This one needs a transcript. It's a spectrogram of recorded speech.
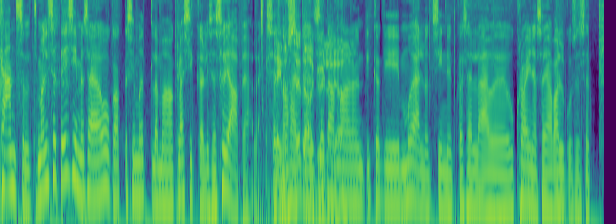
Cancelled, ma lihtsalt esimese hooga hakkasin mõtlema klassikalise sõja peale, eks. Ei, no et seda küll, seda jah. ma olen ikkagi mõelnud siin nüüd ka selle öö, Ukraina sõja valguses, et,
